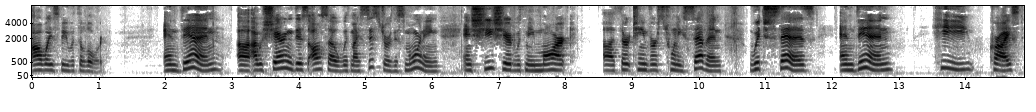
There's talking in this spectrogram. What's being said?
always be with the Lord. And then uh, I was sharing this also with my sister this morning, and she shared with me Mark uh, 13, verse 27, which says, And then he, Christ,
